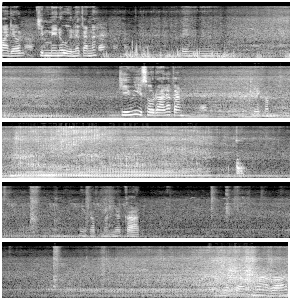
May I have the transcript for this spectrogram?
มาเดี๋ยวชิมเมนูอื่นแล้วกันนะ ได้ค่ะเป็นกีวีโซดาแล้วกัน ได้โอเคครับ นี่ครับบรรยากาศ บรรยากาศหน้าร้าน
